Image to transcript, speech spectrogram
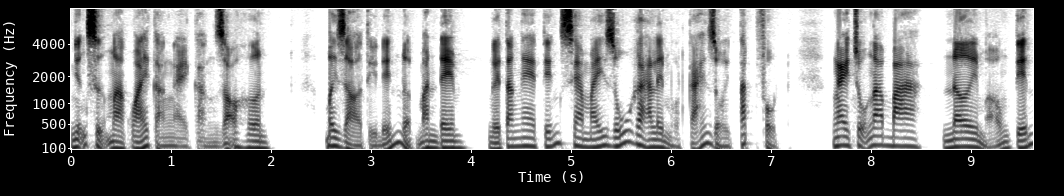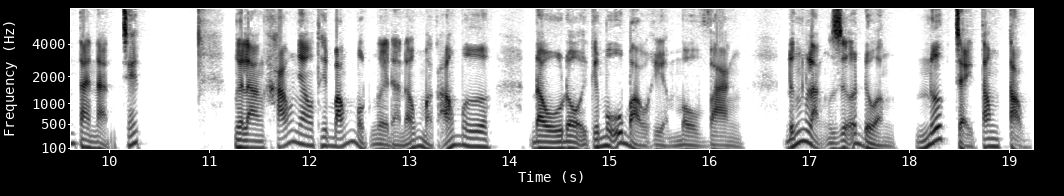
Những sự ma quái càng ngày càng rõ hơn. Bây giờ thì đến lượt ban đêm, Người ta nghe tiếng xe máy rú ga lên một cái rồi tắt phụt. Ngay chỗ ngã ba, Nơi mà ông Tiến tai nạn chết. Người làng kháo nhau thấy bóng một người đàn ông mặc áo mưa, Đầu đội cái mũ bảo hiểm màu vàng, Đứng lặng giữa đường, Nước chảy tong tỏng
